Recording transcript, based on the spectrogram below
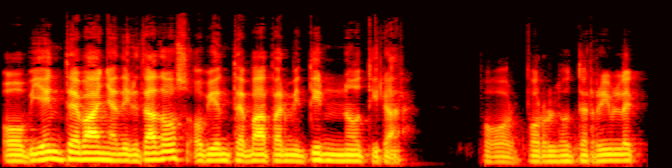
o bien te va a añadir dados o bien te va a permitir no tirar. Por, por lo terrible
